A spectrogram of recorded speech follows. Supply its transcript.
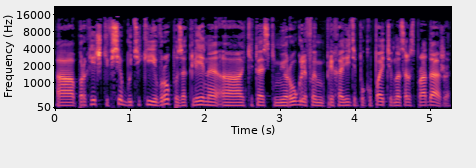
а, практически все бутики Европы заклеены а, китайскими иероглифами. Приходите, покупайте, у нас распродажа.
